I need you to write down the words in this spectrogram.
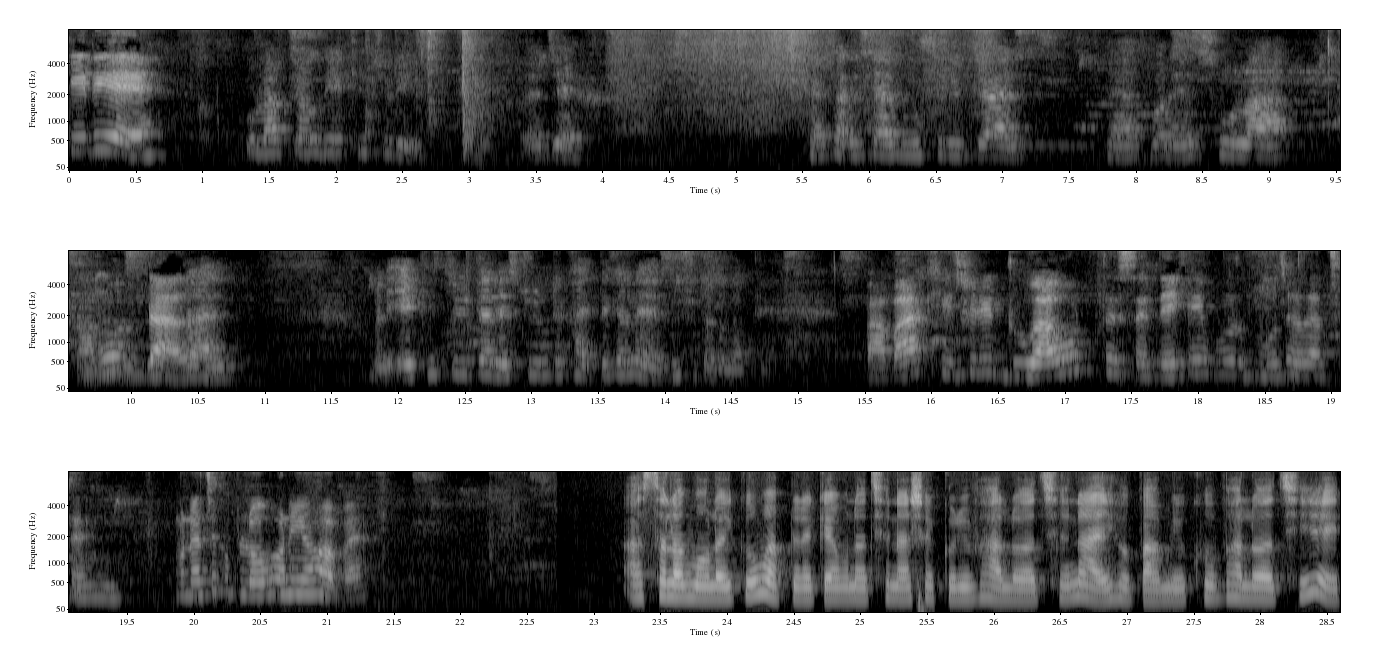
কি দিয়ে? পোলার চাল দিয়ে খিচুড়ি। যে খেসারের ডাল মুসুরির ডাল তারপরে ছোলা মুগ ডাল। মানে এই খিচুড়িটা রেস্টুরেন্টে খাইতে গেলে দুশো টাকা লাগবে বাবা খিচুড়ির ধোয়া উঠতেছে দেখেই বোঝা যাচ্ছে। মনে হচ্ছে খুব লোভনীয় হবে। আসসালামু আলাইকুম আপনারা কেমন আছেন? আশা করি ভালো আছেন। আই হোপ আমিও খুব ভালো আছি। এই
